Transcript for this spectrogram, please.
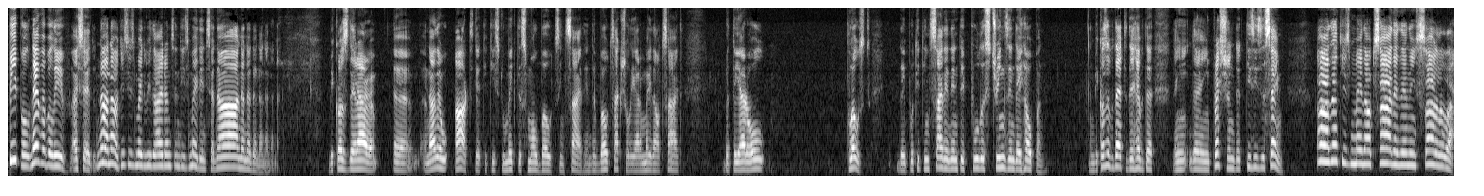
people never believe. I said, no, no, this is made with irons and this is made. And said, no, no, no, no, no, no, no. Because there are uh, another art that it is to make the small boats inside and the boats actually are made outside but they are all closed. They put it inside and then they pull the strings and they open. And because of that they have the the, the impression that this is the same. Ah oh, that is made outside and then inside blah, blah.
